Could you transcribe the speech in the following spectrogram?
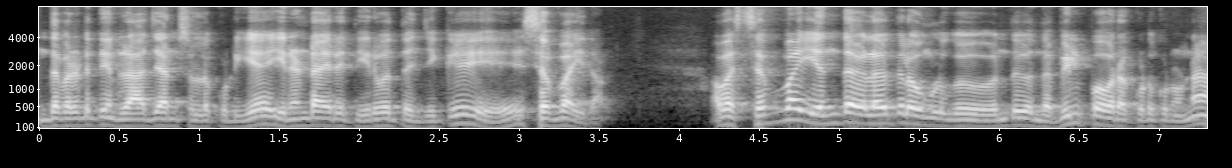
இந்த வருடத்தின் ராஜான்னு சொல்லக்கூடிய இரண்டாயிரத்தி இருபத்தஞ்சுக்கு செவ்வாய் தான். அவள் செவ்வாய் எந்த விதத்தில் உங்களுக்கு வந்து அந்த வில் பவரை கொடுக்கணும்னா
